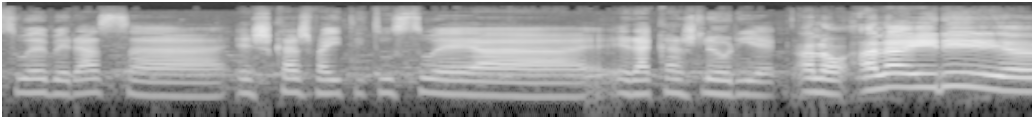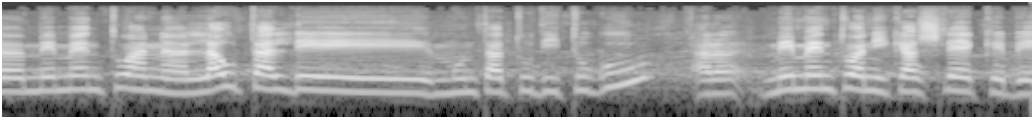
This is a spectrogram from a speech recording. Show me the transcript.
duzue beraz uh, eskaz baitituzue uh, erakasle horiek? Hala ala ere uh, mementuan lau talde muntatu ditugu. Hala, mementuan ikasleek be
